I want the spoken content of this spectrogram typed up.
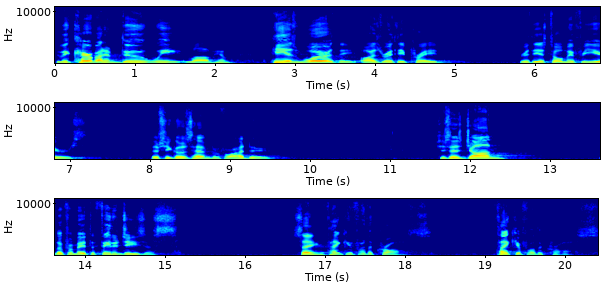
Do we care about him? Do we love him? He is worthy. Or oh, as Ruthie prayed, Ruthie has told me for years that she goes to heaven before I do. She says, John, look for me at the feet of Jesus, saying, Thank you for the cross. Thank you for the cross.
